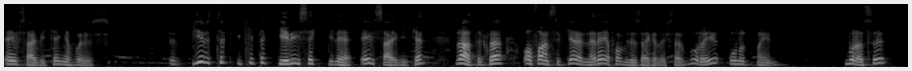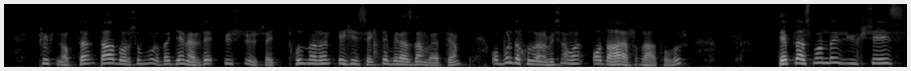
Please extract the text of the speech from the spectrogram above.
ev sahibiyken yaparız. Bir tık iki tık geriysek bile ev sahibiyken rahatlıkla ofansif gelenlere yapabiliriz arkadaşlar. Burayı unutmayın. Burası püf nokta. Daha doğrusu burada genelde üstünsek kullanın eşitsek de birazdan vereceğim. O burada kullanabilirsin ama o daha rahat olur. Deplasmandayız, yükseğiz.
